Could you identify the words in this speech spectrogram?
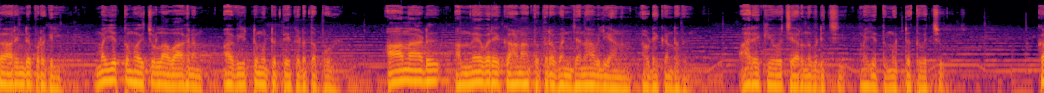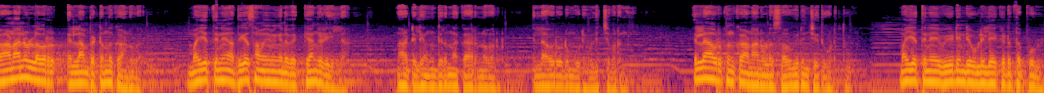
കാറിന്റെ പുറകിൽ മയ്യത്തും വഹിച്ചുള്ള വാഹനം ആ വീട്ടുമുറ്റത്തേക്കെടുത്തപ്പോൾ ആ നാട് അന്നേവരെ കാണാത്തത്ര വൻ ജനാവലിയാണ് അവിടെ കണ്ടത്. ആരൊക്കെയോ ചേർന്ന് പിടിച്ച് മയ്യത്ത് മുറ്റത്ത് വെച്ചു. കാണാനുള്ളവർ എല്ലാം പെട്ടെന്ന് കാണുക. മയ്യത്തിനെ അധിക സമയം ഇങ്ങനെ വെക്കാൻ കഴിയില്ല. നാട്ടിലെ മുതിർന്ന കാരണവർ എല്ലാവരോടും കൂടി വിളിച്ചു പറഞ്ഞു എല്ലാവർക്കും കാണാനുള്ള സൗകര്യം ചെയ്തു കൊടുത്തു. മയ്യത്തിനെ വീടിന്റെ ഉള്ളിലേക്കെടുത്തപ്പോൾ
